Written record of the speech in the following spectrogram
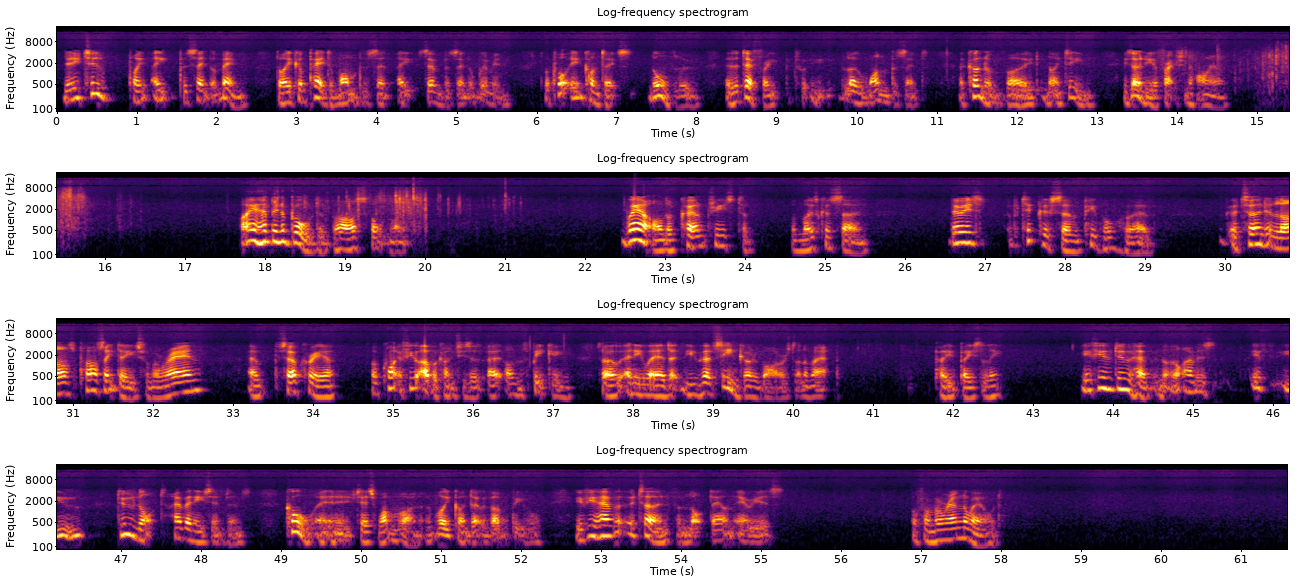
Nearly 2.8% of men die compared to 1%, 8, 7% of women. To put in context, normal flu has a death rate between below 1%, and COVID-19 is only a fraction higher. I have been abroad the past fortnight. Where are the countries to of most concern. There is a particular with people who have returned in the last past eight days from Iran and South Korea, or quite a few other countries uh, on speaking. So anywhere that you have seen coronavirus on a map, basically. If you do have not, not having, if you do not have any symptoms, call NHS 111 and avoid contact with other people. If you have returned from lockdown areas or from around the world,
